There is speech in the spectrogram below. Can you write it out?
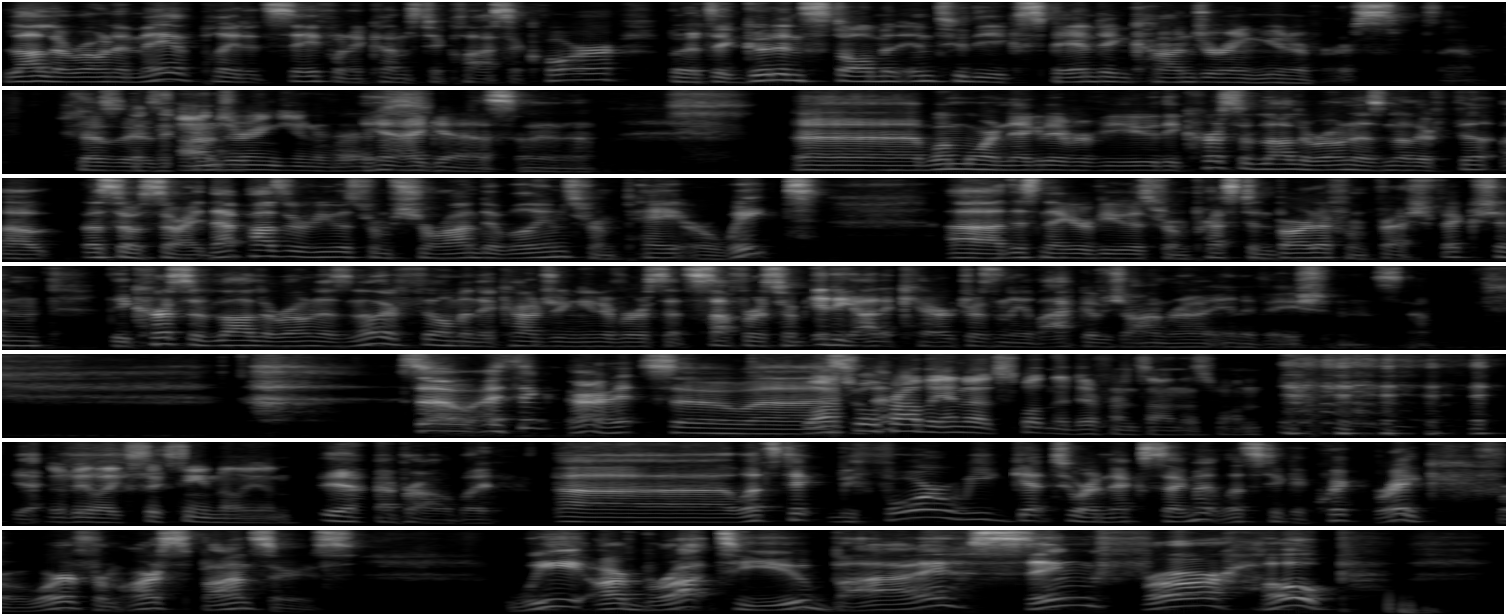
La Llorona may have played it safe when it comes to classic horror, but it's a good installment into the expanding Conjuring universe. So, because there's the a Conjuring universe. Yeah, I guess. I don't know. Uh, one more negative review. The Curse of La Llorona is another film. Uh, oh, so sorry. That positive review is from Sharronda Williams from Pay or Wait. Uh, this negative review is from Preston Barta from Fresh Fiction. The Curse of La Llorona is another film in the Conjuring universe that suffers from idiotic characters and a lack of genre innovation. So, so I think all right. So uh, Watch so will that... probably end up splitting the difference on this one. yeah, it'll be like 16 million. Yeah, probably. Uh, let's take before we get to our next segment. Let's take a quick break for a word from our sponsors. We are brought to you by Sing for Hope.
